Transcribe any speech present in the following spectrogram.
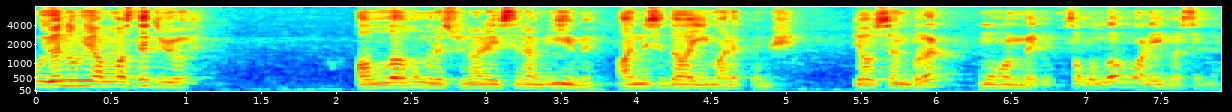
Uyanır uyanmaz ne diyor? Allah'ın Resulü Aleyhisselam iyi mi? Annesi daha iman etmemiş. Ya sen bırak Muhammed'i sallallahu aleyhi ve sellem.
